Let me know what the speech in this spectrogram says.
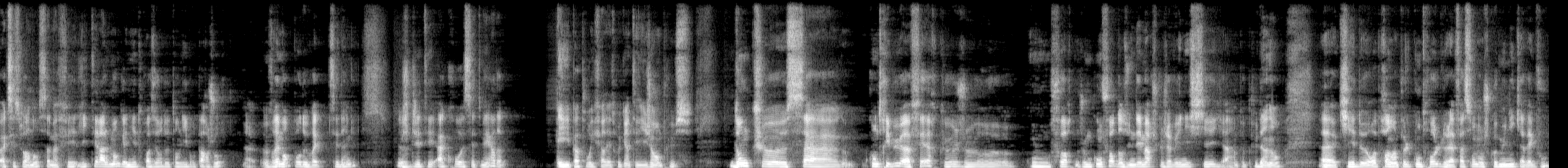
accessoirement ça m'a fait littéralement gagner 3 heures de temps libre par jour, vraiment, pour de vrai, c'est dingue. J'étais accro à cette merde, et pas pour y faire des trucs intelligents en plus. Donc ça contribue à faire que je, je me conforte dans une démarche que j'avais initiée il y a un peu plus d'un an, euh, qui est de reprendre un peu le contrôle de la façon dont je communique avec vous.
